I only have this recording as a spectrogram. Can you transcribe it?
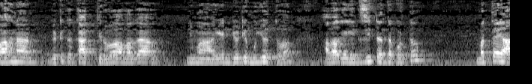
ವಾಹನ ಘಟಕಕ್ಕೆ ಹಾಕ್ತಿರೋ ಆವಾಗ ನಿಮ್ಮ ಏನು ಡ್ಯೂಟಿ ಮುಗಿಯುತ್ತೋ ಆವಾಗ ಎಕ್ಸಿಟ್ ಅಂತ ಕೊಟ್ಟು ಮತ್ತೆ ಆ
